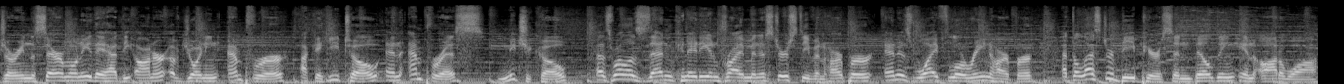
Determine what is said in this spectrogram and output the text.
During the ceremony, they had the honor of joining Emperor Akihito and Empress Michiko, as well as then Canadian Prime Minister Stephen Harper and his wife Laureen Harper at the Lester B. Pearson building in Ottawa.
